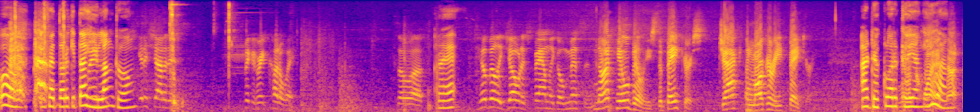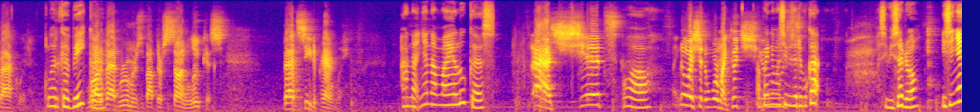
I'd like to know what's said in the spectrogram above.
Oh, inventory kita hilang dong, Get a shot of this. Make a great cutaway. So, uh, rek. Hillbilly Joe and his family go missing. Not hillbillies, the Bakers. Jack and Marguerite Baker. Ada keluarga yang hilang. Keluarga A lot Baker. of bad rumors about their son, Lucas. Bad seed, apparently. Anaknya namanya Lucas. Ah, shit! Wow. I know I should have worn my good shoes. Apa ini masih bisa dibuka? Masih bisa dong. Isinya?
